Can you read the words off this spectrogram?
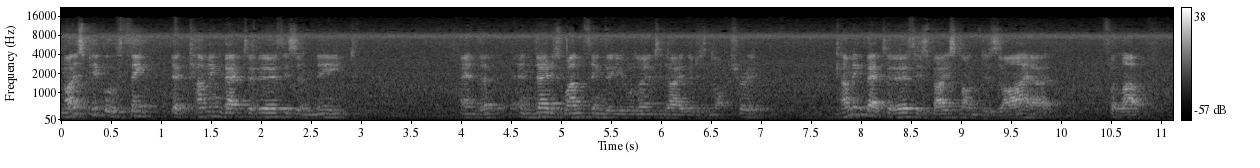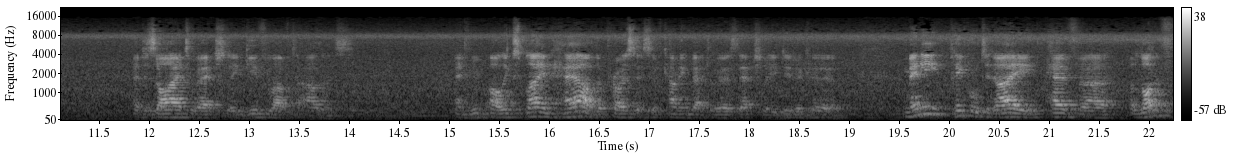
most people think that coming back to earth is a need. And that, and that is one thing that you will learn today that is not true. Coming back to earth is based on desire for love, a desire to actually give love to others. And I'll explain how the process of coming back to earth actually did occur. Many people today have uh, a lot of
